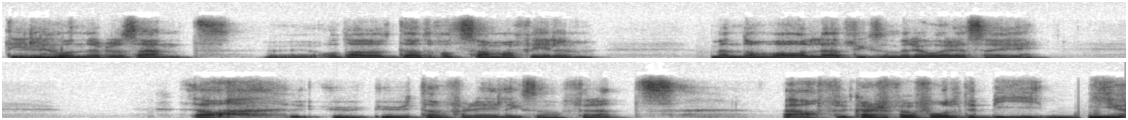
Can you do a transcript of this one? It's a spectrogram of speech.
till 100 mm. procent och du hade, du hade fått samma film. Men de valde att liksom röra sig ja, utanför det liksom för att Ja, för, kanske för att få lite bi, bio,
